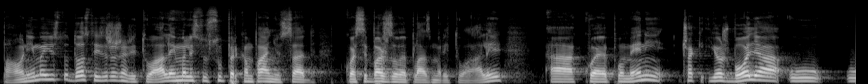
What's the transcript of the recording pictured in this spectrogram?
Pa oni imaju isto dosta izražene rituale, imali su super kampanju sad, koja se baš zove Plazma rituali, a, koja je po meni čak još bolja u, u,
